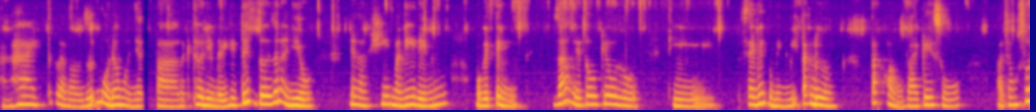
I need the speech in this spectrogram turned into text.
tháng 2 tức là vào giữa mùa đông ở Nhật. Và cái thời điểm đấy thì tuyết rơi rất là nhiều. Nên là khi mà đi đến một cái tỉnh giáp với Tokyo rồi thì xe buýt của mình bị tắc đường tắc khoảng vài cây số. Và trong suốt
